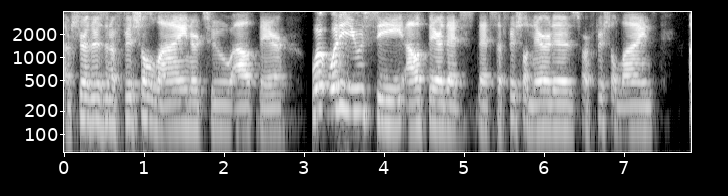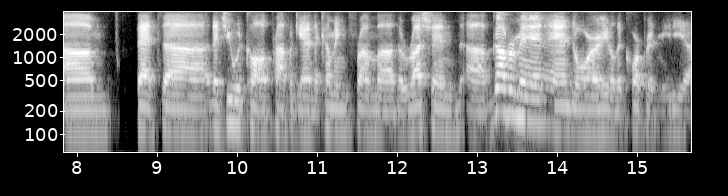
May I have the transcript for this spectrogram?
I'm sure there's an official line or two out there. What what do you see out there that's that's official narratives or official lines um, that uh, that you would call propaganda coming from uh, the Russian uh, government and or you know the corporate media?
